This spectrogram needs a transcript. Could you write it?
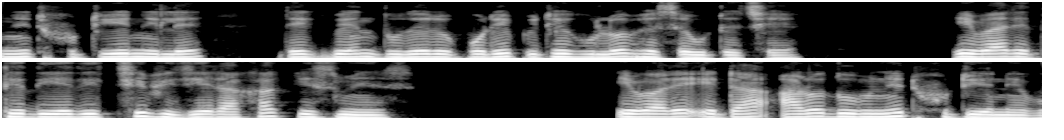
মিনিট ফুটিয়ে নিলে দেখবেন দুধের উপরে পিঠেগুলো ভেসে উঠেছে। এবার এতে দিয়ে দিচ্ছি ভিজিয়ে রাখা কিশমিশ। এবারে এটা আরও দু মিনিট ফুটিয়ে নেব।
